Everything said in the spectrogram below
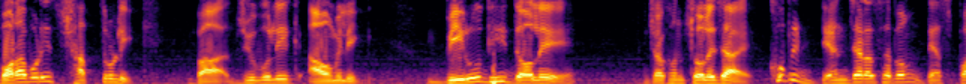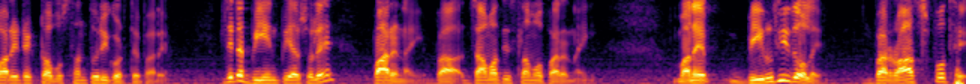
বরাবরই ছাত্রলীগ বা যুবলীগ, আওয়ামী লীগ বিরোধী দলে যখন চলে যায়, খুবই ডেঞ্জারাস এবং ডেসপারেট একটা অবস্থান তৈরি করতে পারে, যেটা বিএনপি আসলে পারে নাই বা জামাত ইসলামও পারে নাই। মানে বিরোধী দলে বা রাজপথে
